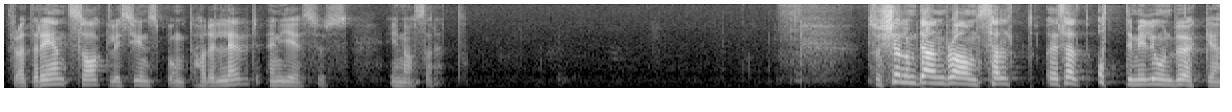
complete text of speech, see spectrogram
Fra et rent saklig synspunkt hadde levd en Jesus i Nasaret. Så selv om Dan Brown har solgt 80 millioner bøker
